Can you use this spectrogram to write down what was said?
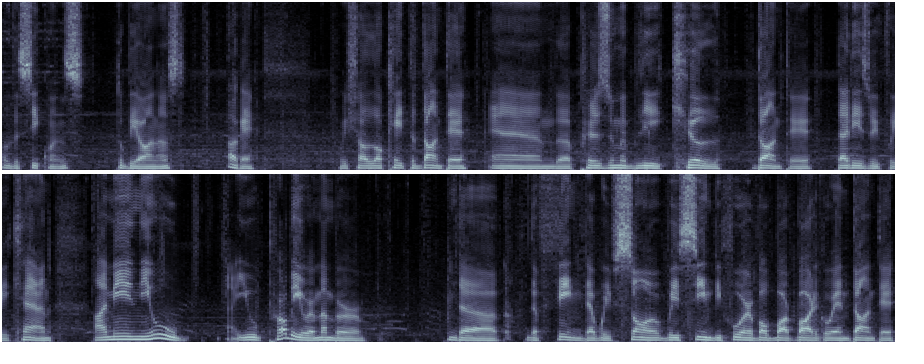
of the sequence, to be honest. Okay. We shall locate the Dante and uh, presumably kill Dante. That is if we can. I mean, you you probably remember the the thing that we've saw we've seen before about Barbarigo and Dante,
